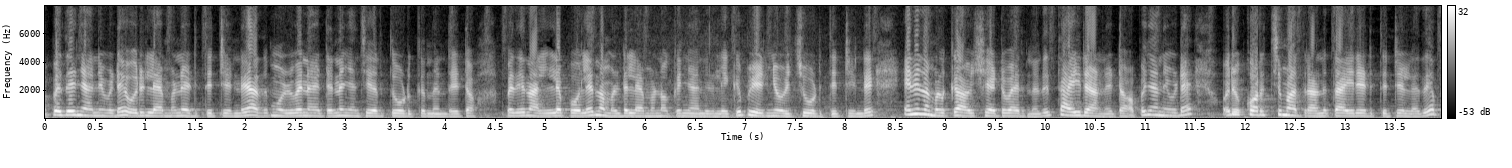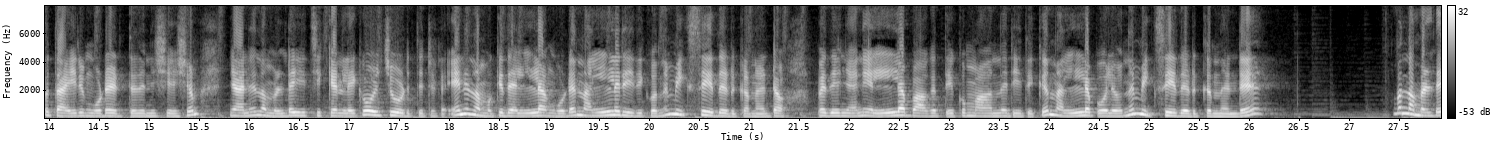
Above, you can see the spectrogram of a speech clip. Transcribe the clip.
അപ്പോൾ ഇത് ഞാനിവിടെ ഒരു ലെമൺ എടുത്തിട്ടുണ്ട്. അത് മുഴുവനായിട്ട് തന്നെ ഞാൻ ചേർത്ത് കൊടുക്കുന്നുണ്ട് കേട്ടോ അപ്പോൾ ഇത് നല്ല പോലെ നമ്മളുടെ ലെമണൊക്കെ ഞാൻ ഇതിലേക്ക് പിഴിഞ്ഞ് ഒഴിച്ച് കൊടുത്തിട്ടുണ്ട്. ഇനി നമ്മൾക്ക് ആവശ്യമായിട്ട് വരുന്നത് തൈരാണ് കേട്ടോ അപ്പോൾ ഞാനിവിടെ ഒരു കുറച്ച് മാത്രമാണ് തൈര് എടുത്തിട്ടുള്ളത്. അപ്പോൾ തൈരും കൂടെ എടുത്തതിന് ശേഷം ഞാൻ നമ്മളുടെ ഈ ചിക്കനിലേക്ക് ഒഴിച്ചു കൊടുത്തിട്ടുണ്ട്. ഇനി നമുക്കിതെല്ലാം കൂടെ നല്ല രീതിക്കൊന്ന് മിക്സ് ചെയ്തെടുക്കണം കേട്ടോ അപ്പോൾ ഇത് ഞാൻ എല്ലാ ഭാഗത്തേക്കും ആകുന്ന രീതിക്ക് നല്ല പോലെ ഒന്ന് മിക്സ് ചെയ്തെടുക്കുന്നുണ്ട്. അപ്പം നമ്മളുടെ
